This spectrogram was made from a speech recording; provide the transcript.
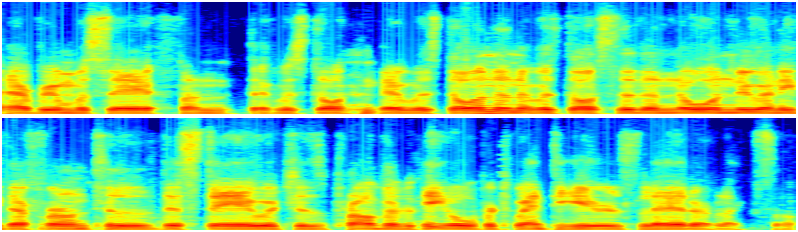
everyone was safe and it was done it was done and it was dusted and no one knew any different until this day which is probably over 20 years later like so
